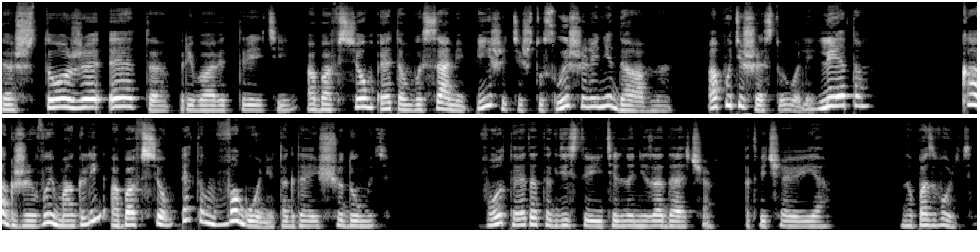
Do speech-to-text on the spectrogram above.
Да что же это, прибавит третий, обо всем этом вы сами пишете, что слышали недавно, а путешествовали летом. Как же вы могли обо всем этом в вагоне тогда еще думать? Вот это так действительно незадача, отвечаю я. Но позвольте,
